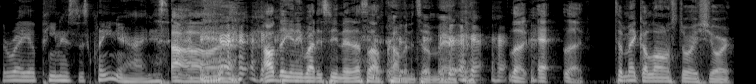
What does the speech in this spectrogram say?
the royal penis is clean, Your Highness. Oh, I don't think anybody's seen that. That's off coming to America. Look, eh, look. To make a long story short,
